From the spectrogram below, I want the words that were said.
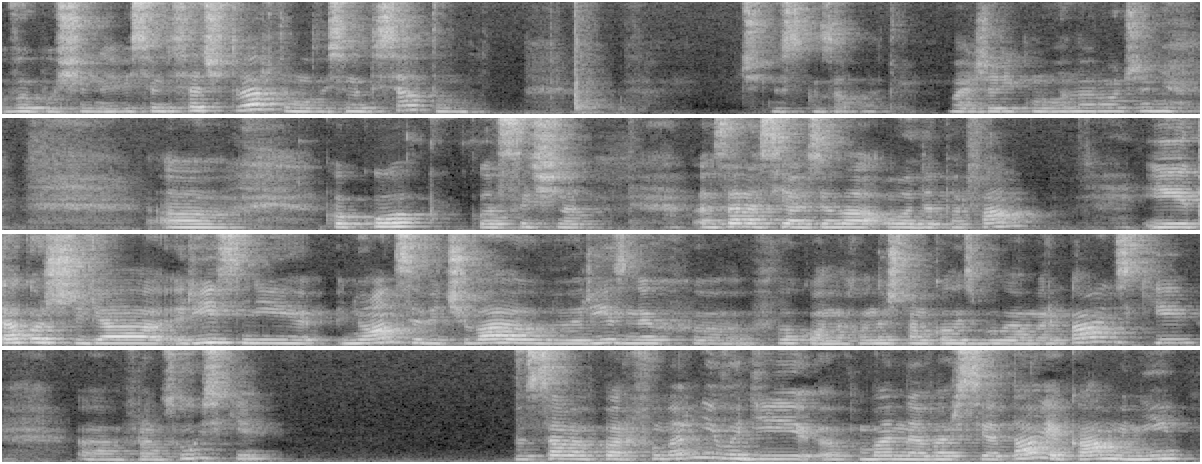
випущений? В 84-му, 80-му? Чи не сказала? Майже рік мого народження. Е, Коко класична. Зараз я взяла Eau de Parfum. І також я різні нюанси відчуваю в різних е, флаконах. Вони ж там колись були американські, е, французькі. Саме в парфумерній воді в мене версія та, яка мені.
